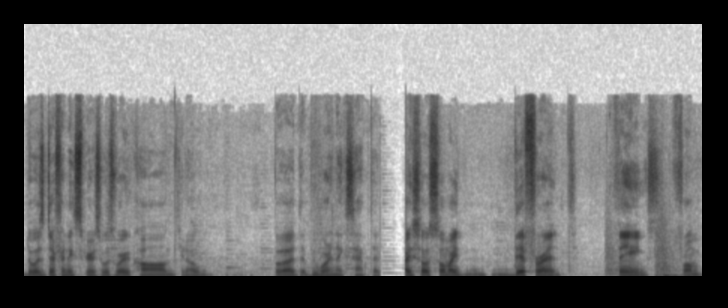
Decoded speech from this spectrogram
there was different experience. It was very calm, you know, but we weren't accepted. I saw so many different things from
